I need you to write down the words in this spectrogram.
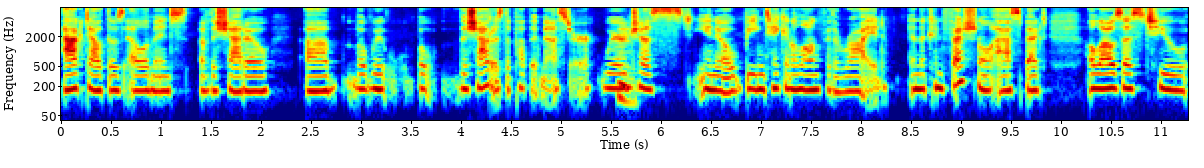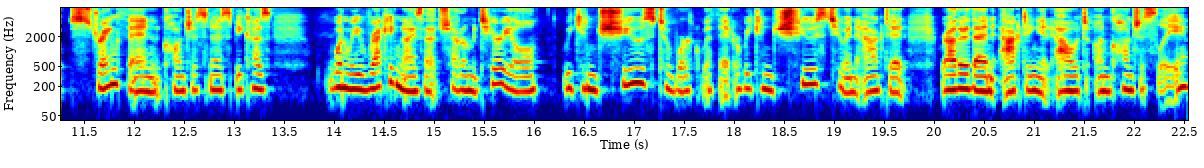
act out those elements of the shadow uh, but we but the shadow is the puppet master. We're just you know being taken along for the ride. And the confessional aspect allows us to strengthen consciousness because when we recognize that shadow material, we can choose to work with it or we can choose to enact it rather than acting it out unconsciously.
